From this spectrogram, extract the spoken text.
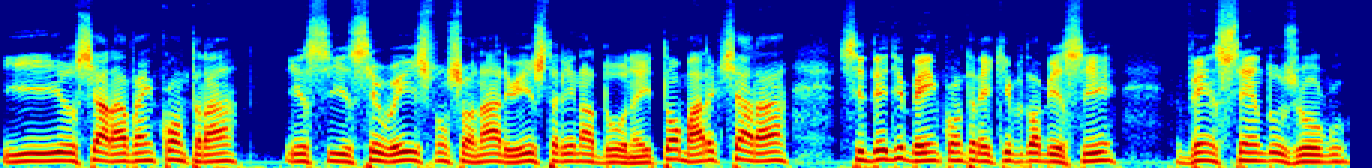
e o Ceará vai encontrar esse seu ex-funcionário, ex-treinador, né? E tomara que o Ceará se dê de bem contra a equipe do ABC, vencendo o jogo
